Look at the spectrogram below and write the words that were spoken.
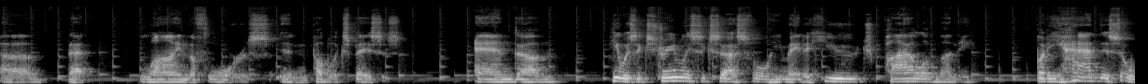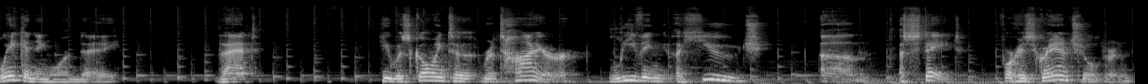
uh, that line the floors in public spaces. And um, he was extremely successful. He made a huge pile of money. But he had this awakening one day that he was going to retire, leaving a huge um, estate for his grandchildren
